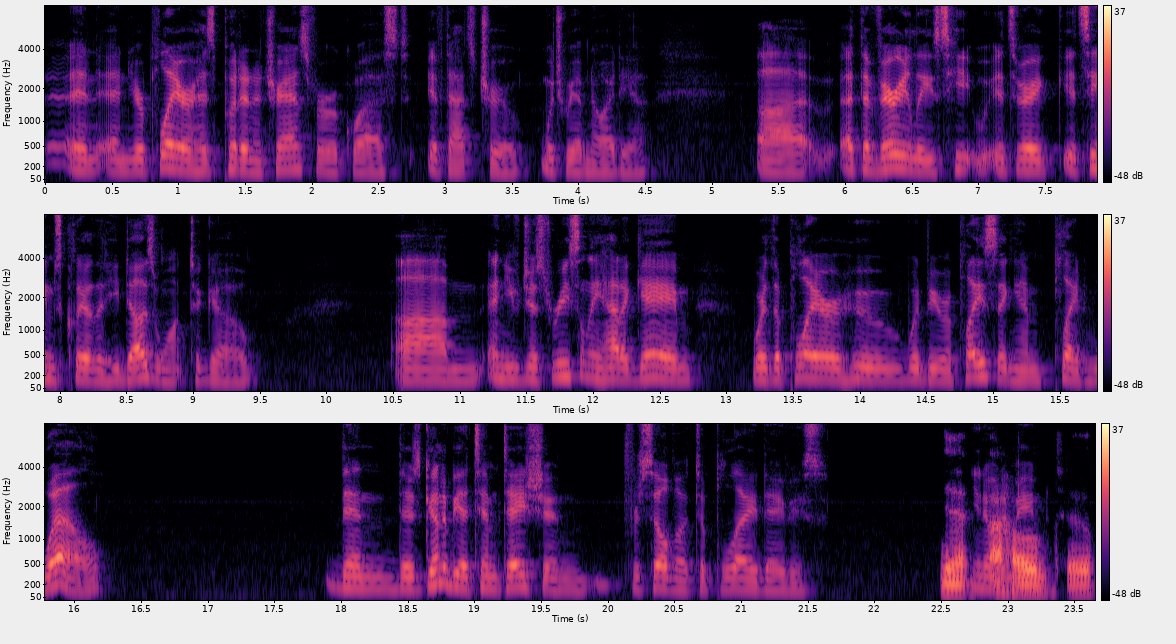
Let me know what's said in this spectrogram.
and and your player has put in a transfer request, if that's true, which we have no idea. Uh, at the very least, he it's very it seems clear that he does want to go. Um, and you've just recently had a game where the player who would be replacing him played well. Then there's going to be a temptation for Silva to play Davies. Yeah, You know I I mean? hope too.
